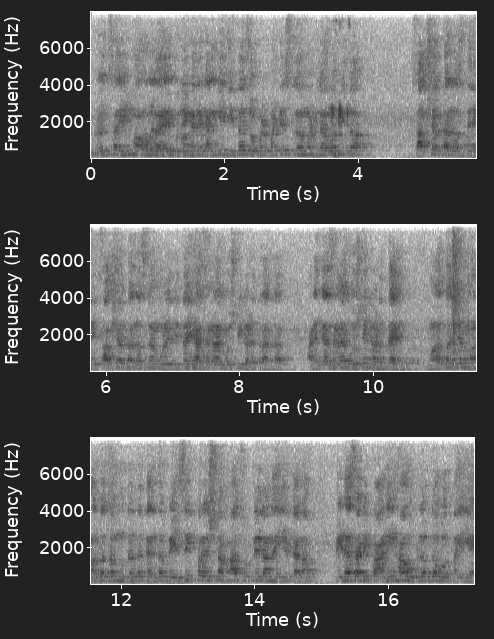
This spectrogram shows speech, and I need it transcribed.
ड्रग्सचाही माहोल आहे गुन्हेगारी कारण की जिथं झोपडपट्टी स्लम म्हटल्यावर तिथं साक्षरता नसते. साक्षरता नसल्यामुळे तिथं ह्या सगळ्या गोष्टी घडत राहतात. आणि त्या सगळ्या गोष्टी घडत आहेत महत्त्वाचे महत्त्वाचा मुद्दा तर त्यांचा बेसिक प्रश्न हा सुटलेला नाहीये. त्यांना पिण्यासाठी पाणी हा उपलब्ध होत नाहीये.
